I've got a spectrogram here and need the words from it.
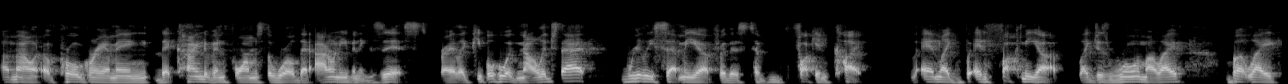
amount of programming that kind of informs the world that I don't even exist, right? Like people who acknowledge that really set me up for this to fucking cut and like mm-hmm. and fuck me up, like just ruin my life. But like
